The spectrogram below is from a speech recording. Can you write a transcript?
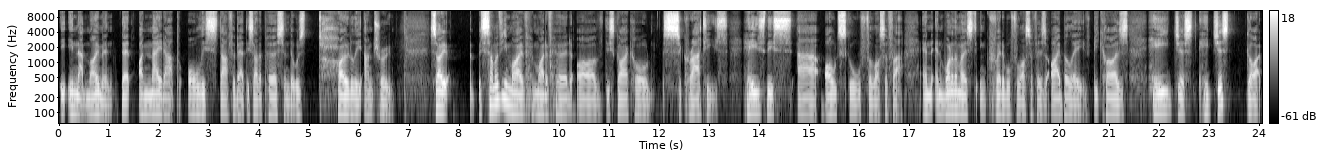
in that moment that I made up all this stuff about this other person that was totally untrue. So some of you might have, might have heard of this guy called Socrates. He's this uh, old school philosopher and, and one of the most incredible philosophers, I believe, because he just he just got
